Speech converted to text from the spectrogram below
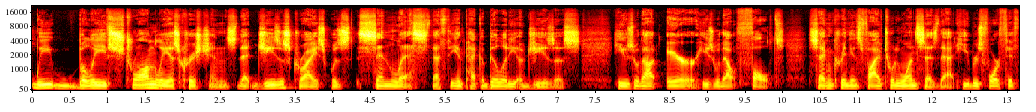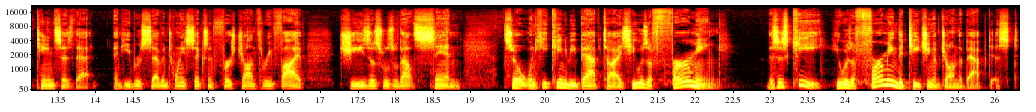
we believe strongly as Christians that Jesus Christ was sinless. That's the impeccability of Jesus. He was without error. He's without fault. 2 Corinthians 5.21 says that. Hebrews 4.15 says that. And Hebrews 7.26 and 1 John 3.5. Jesus was without sin. So when he came to be baptized, he was affirming, this is key, he was affirming the teaching of John the Baptist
